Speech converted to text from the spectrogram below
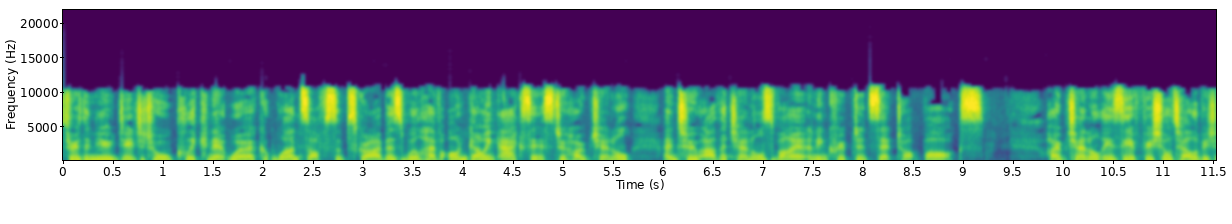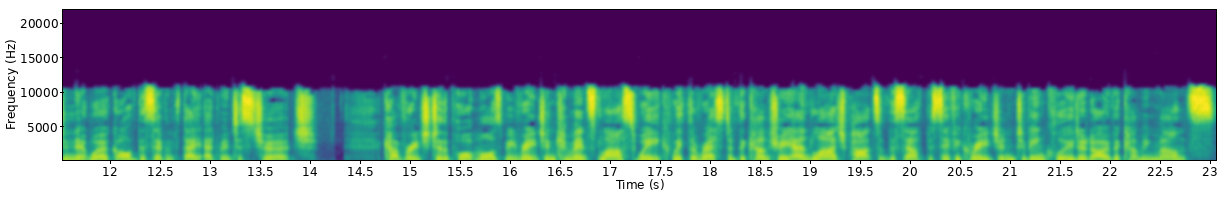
Through the new digital Click network, once off subscribers will have ongoing access to Hope Channel and two other channels via an encrypted set top box. Hope Channel is the official television network of the Seventh day Adventist Church. Coverage to the Port Moresby region commenced last week, with the rest of the country and large parts of the South Pacific region to be included over coming months.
